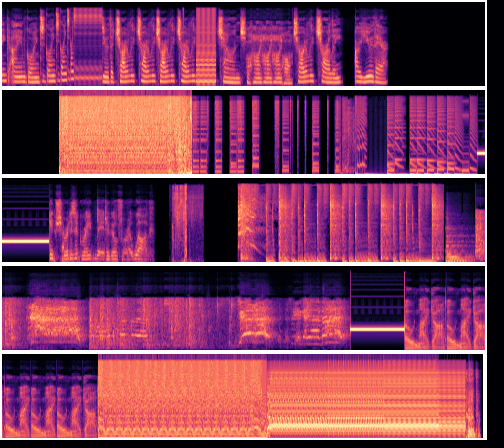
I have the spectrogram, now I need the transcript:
think I am going to going to going to do the Charlie Charlie Charlie Charlie challenge. Oh, hi hi hi hi. Charlie Charlie, are you there? It sure is a great day to go for a walk. Oh my god, oh my god, oh my, oh my, oh my god. Oh, oh, oh,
